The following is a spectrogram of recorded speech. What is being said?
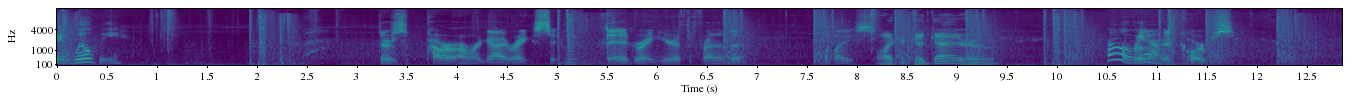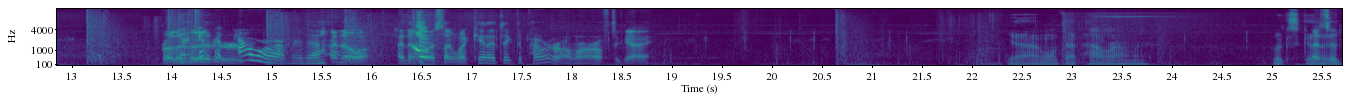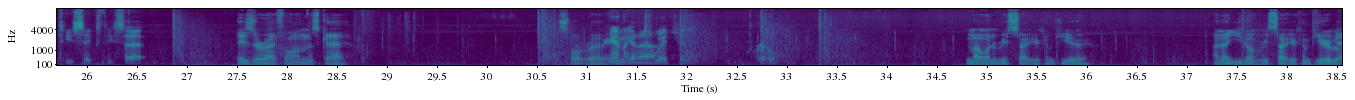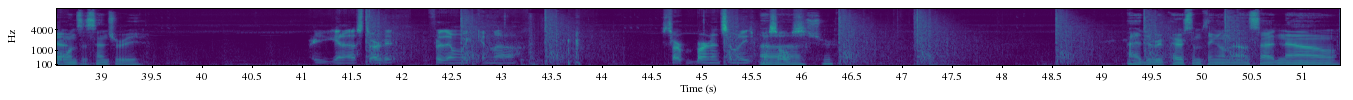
It will be. There's a power armor guy right sitting dead right here at the front of the place. Oh, like a good guy or Oh yeah. Brotherhood corpse. Can I Brotherhood that or power armor though? I know, I know. It's like why can't I take the power armor off the guy? yeah, I want that power armor. Looks good. That's a T60 set. Laser rifle on this guy. Assault rifle. Man, you my gonna- Twitch is broke. You might want to restart your computer. I know you don't restart your computer, but Yeah. once a century. Are you gonna start it for then we can uh, start burning some of these Uh, missiles? sure. I had to repair something on the outside. Now,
